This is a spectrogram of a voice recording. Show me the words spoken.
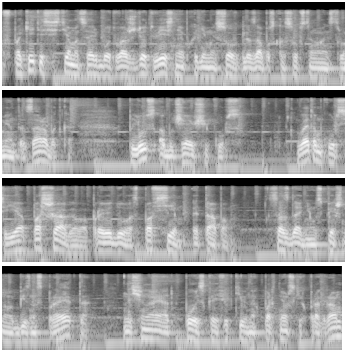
В пакете системы Царьбот вас ждет весь необходимый софт для запуска собственного инструмента заработка, плюс обучающий курс – в этом курсе я пошагово проведу вас по всем этапам создания успешного бизнес-проекта, начиная от поиска эффективных партнерских программ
